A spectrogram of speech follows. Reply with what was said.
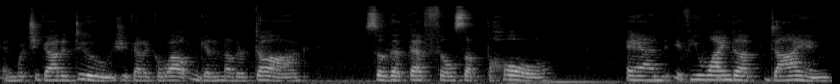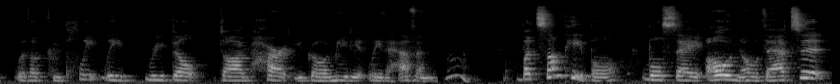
and what you got to do is you got to go out and get another dog, so that that fills up the hole and if you wind up dying with a completely rebuilt dog heart, you go immediately to heaven. Hmm. But some people will say, oh, no, that's it.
